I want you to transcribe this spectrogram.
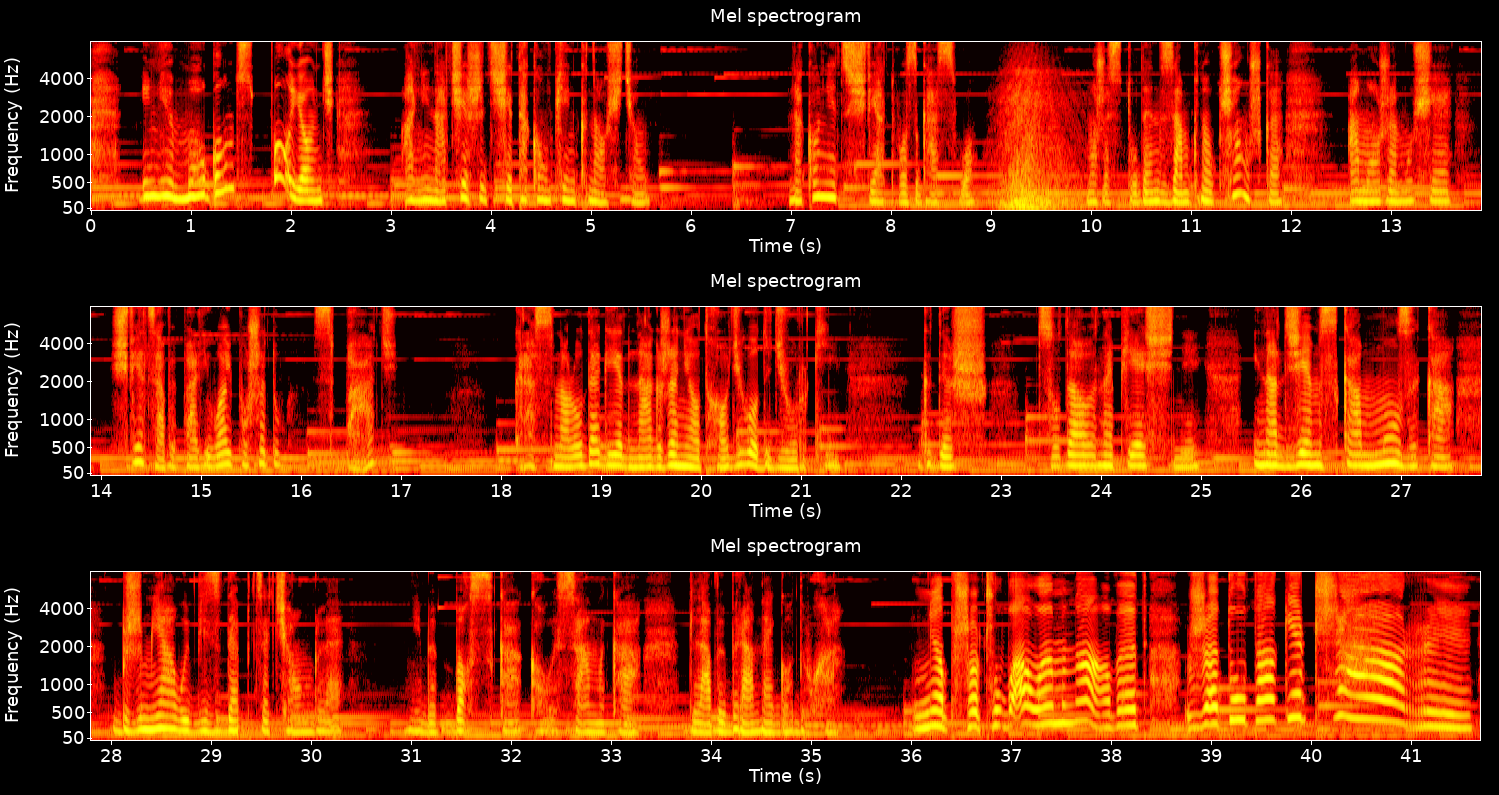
i nie mogąc pojąć ani nacieszyć się taką pięknością. Na koniec światło zgasło. Może student zamknął książkę, a może mu się świeca wypaliła i poszedł spać? Krasnoludek jednakże nie odchodził od dziurki, gdyż cudowne pieśni i nadziemska muzyka brzmiały w izdebce ciągle, niby boska kołysanka dla wybranego ducha. Nie przeczuwałem nawet, że tu takie czary.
